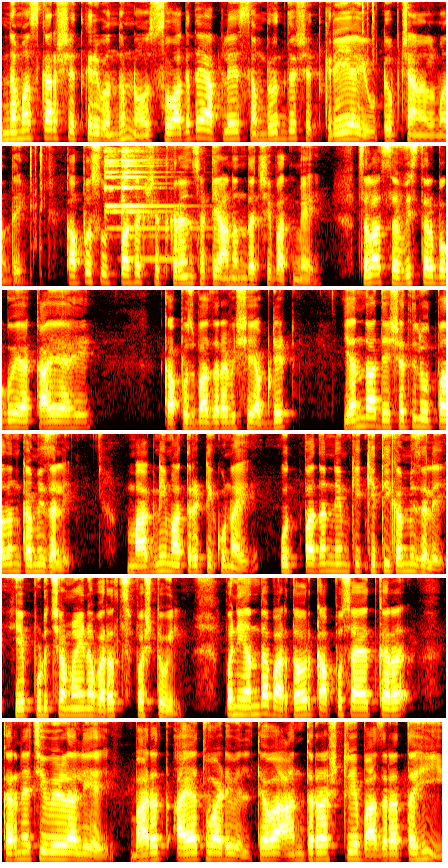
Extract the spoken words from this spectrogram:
नमस्कार शेतकरी बंधूंनो स्वागत आहे आपले समृद्ध शेतकरी या यूट्यूब चॅनलमध्ये कापूस उत्पादक शेतकऱ्यांसाठी आनंदाची बातमी आहे. चला सविस्तर बघूया काय आहे. कापूस बाजाराविषयी अपडेट यंदा देशातील उत्पादन कमी झाले. मागणी मात्र टिकून आहे. उत्पादन नेमके किती कमी झाले हे पुढच्या महिनाभरात स्पष्ट होईल. पण यंदा भारतावर कापूस आयात करा करण्याची वेळ आली आहे. भारत आयात वाढवेल तेव्हा आंतरराष्ट्रीय बाजारातही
